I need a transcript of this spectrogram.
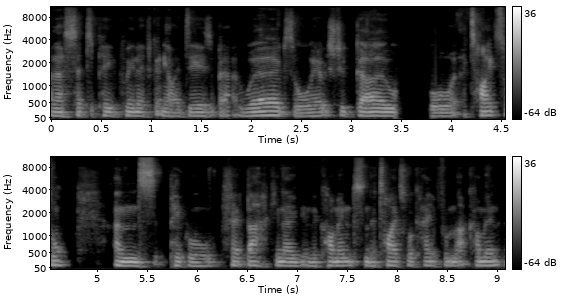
And I said to people, you know, if you've got any ideas about words or where it should go or a title, and people fed back, you know, in the comments, and the title came from that comment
